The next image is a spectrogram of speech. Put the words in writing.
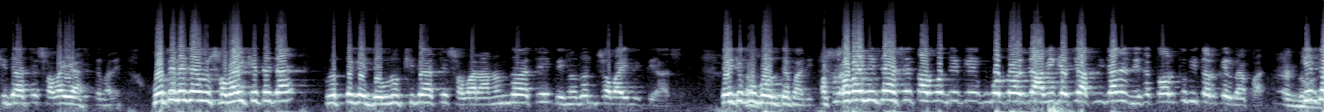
খিদে আছে সবাই আসতে পারে। হোটেলে যেমন সবাই খেতে যায় প্রত্যেকের যৌন খিদে আছে সবার আনন্দ আছে বিনোদন সবাই নিতে আসে। এইটুকু বলতে পারি। সবাই নিতে আসে তার মধ্যে কে বলতে পারে যে আমি গেছি আপনি জানেন এটা তর্ক বিতর্কের ব্যাপার। কিন্তু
